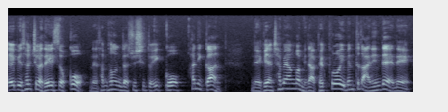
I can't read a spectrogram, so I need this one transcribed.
앱이 설치가 되어 있었고 네, 삼성전자 주식도 있고 하니까 네, 그냥 참여한 겁니다. 100% 이벤트가 아닌데 네,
